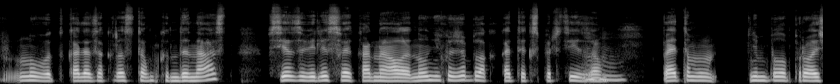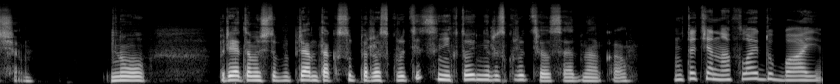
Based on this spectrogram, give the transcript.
ну, вот когда закрылся там Nast, все завели свои каналы, но у них уже была какая-то экспертиза, Мгм. поэтому им было проще. Ну, при этом, чтобы прям так супер раскрутиться, никто и не раскрутился, однако. Ну, Татьяна, а Fly Dubai,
